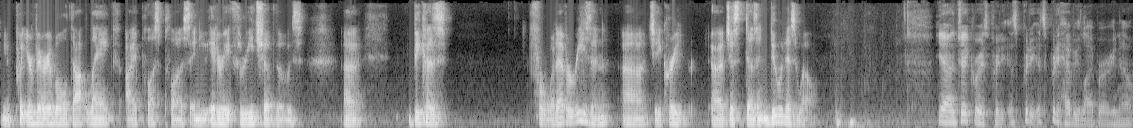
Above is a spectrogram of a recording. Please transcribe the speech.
you know, put your variable dot length i plus plus, and you iterate through each of those, uh, because for whatever reason, uh, jQuery uh, just doesn't do it as well. Yeah, jQuery is pretty. It's pretty. It's a pretty heavy library now.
